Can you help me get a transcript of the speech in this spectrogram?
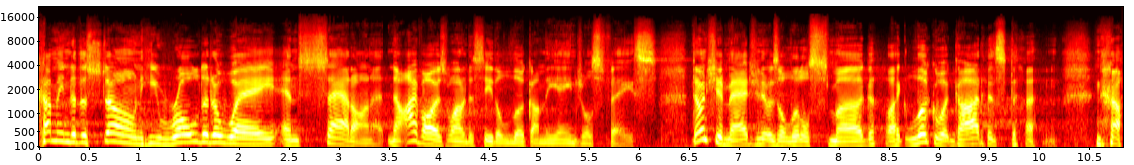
Coming to the stone, he rolled it away and sat on it. Now, I've always wanted to see the look on the angel's face. Don't you imagine it was a little smug? Like, look what God has done. Now,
